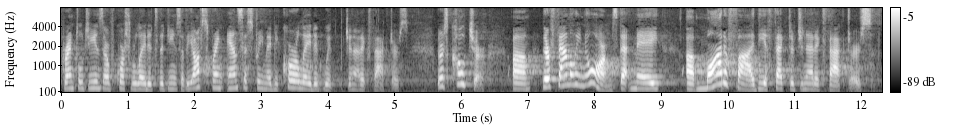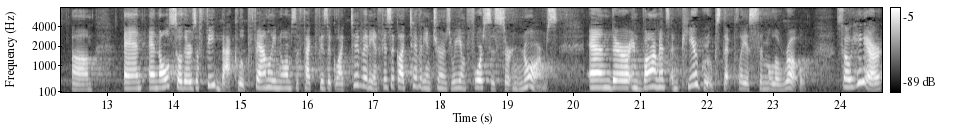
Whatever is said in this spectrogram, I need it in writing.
parental genes are, of course, related to the genes of the offspring. Ancestry may be correlated with genetic factors. There's culture. Um, there are family norms that may uh, modify the effect of genetic factors. Um, and, and also, there's a feedback loop. Family norms affect physical activity, and physical activity in turn reinforces certain norms. And there are environments and peer groups that play a similar role. So, here,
